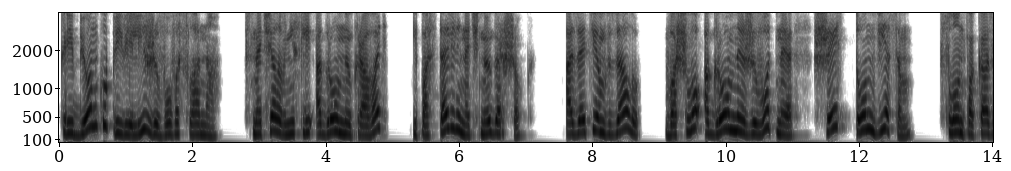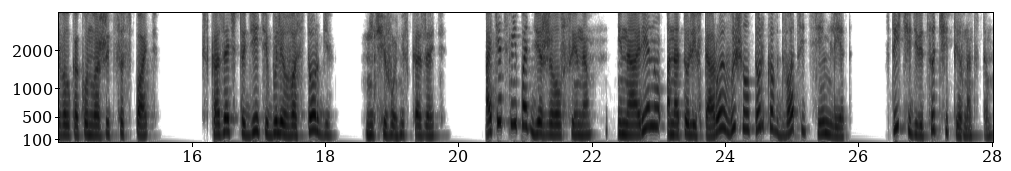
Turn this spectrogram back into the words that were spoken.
к ребенку привели живого слона. Сначала внесли огромную кровать и поставили ночной горшок. А затем в залу вошло огромное животное 6 тонн весом. Слон показывал, как он ложится спать. Сказать, что дети были в восторге, ничего не сказать. Отец не поддерживал сына, и на арену Анатолий II вышел только в 27 лет, в 1914 -м.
